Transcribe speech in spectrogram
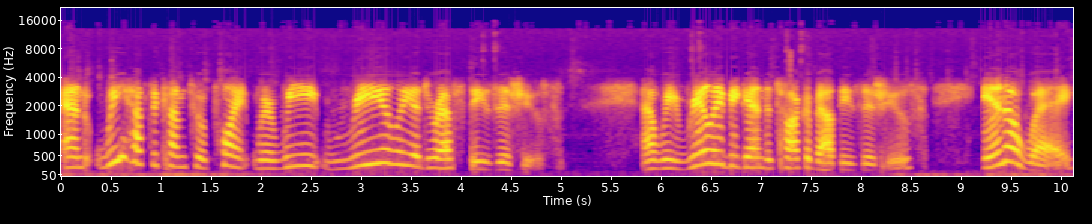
And we have to come to a point where we really address these issues. And we really begin to talk about these issues in a way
